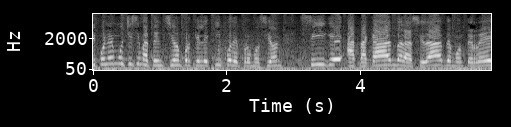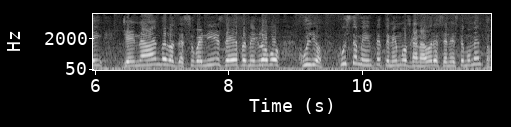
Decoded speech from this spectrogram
y poner muchísima atención porque el equipo de promoción sigue atacando a la ciudad de Monterrey, llenándolos de souvenirs de FM Globo. Julio, justamente tenemos ganadores en este momento.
